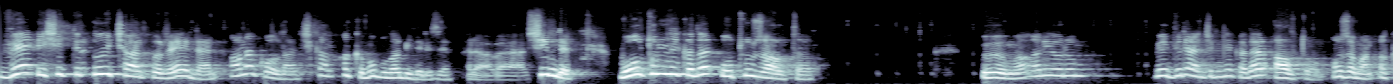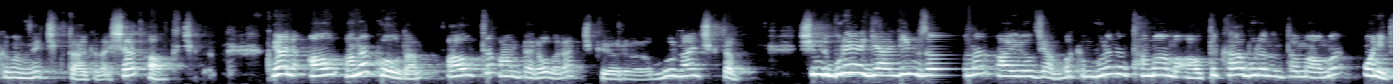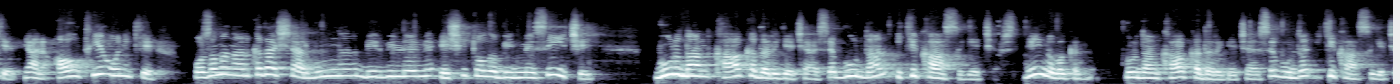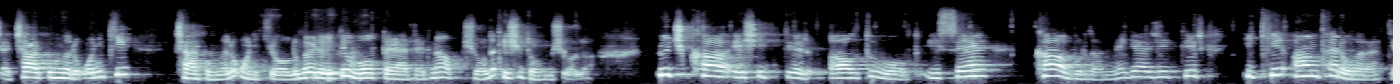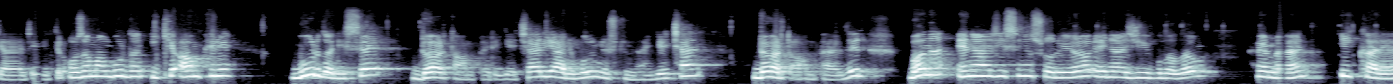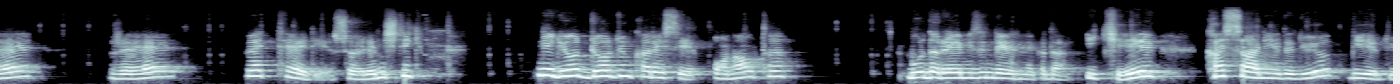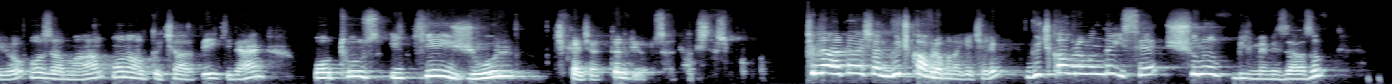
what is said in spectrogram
V eşittir I çarpı R'den ana koldan çıkan akımı bulabiliriz hep beraber. Şimdi voltum ne kadar? 36. I'mı arıyorum. Ve direncim ne kadar? 6 ohm. O zaman akımım ne çıktı arkadaşlar? 6 çıktı. Yani al, ana koldan 6 amper olarak çıkıyorum. Buradan çıktım. Şimdi buraya geldiğim zaman ayrılacağım. Bakın buranın tamamı 6K, buranın tamamı 12. Yani 6'ya 12. O zaman arkadaşlar bunların birbirlerine eşit olabilmesi için buradan K kadarı geçerse buradan 2K'sı geçer. Değil mi? Bakın buradan K kadarı geçerse buradan 2K'sı geçer. Çarpımları 12, çarpımları 12 oldu. Böylelikle volt değerleri ne yapmış oldu? Eşit olmuş oldu. 3K eşittir 6 volt ise K buradan ne gelecektir? 2 amper olarak gelecektir. O zaman buradan 2 amperi, buradan ise 4 amperi geçer. Yani bunun üstünden geçen 4 amperdir. Bana enerjisini soruyor. Enerjiyi bulalım. Hemen I kare R ve T diye söylemiştik. Ne diyor? 4'ün karesi 16. Burada R'mizin değeri ne kadar? 2. Kaç saniyede diyor? 1 diyor. O zaman 16 çarpı 2'den 32 joule çıkacaktır diyoruz arkadaşlar. Şimdi arkadaşlar güç kavramına geçelim. Güç kavramında ise şunu bilmemiz lazım.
